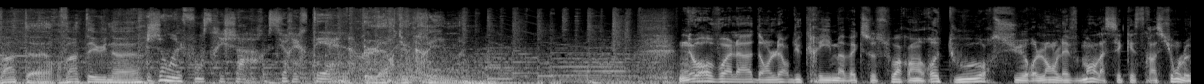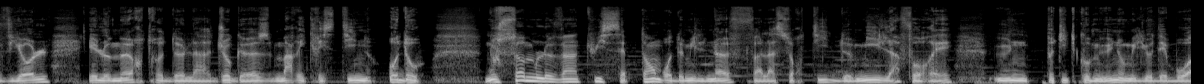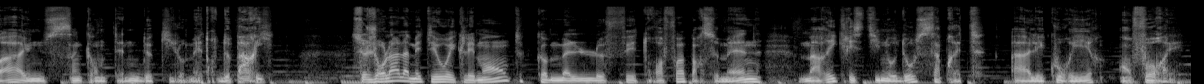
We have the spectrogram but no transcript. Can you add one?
20h, 21h, Jean-Alphonse Richard sur RTL. l'heure du crime. Nous revoilà dans l'heure du crime avec ce soir un retour sur l'enlèvement, la séquestration, le viol et le meurtre de la joggeuse Marie-Christine Odo. Nous sommes le 28 septembre 2009 à la sortie de Mille-la-Forêt, une petite commune au milieu des bois à une cinquantaine de kilomètres de Paris. Ce jour-là, la météo est clémente, comme elle le fait trois fois par semaine. Marie-Christine Odo s'apprête à aller courir en forêt.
